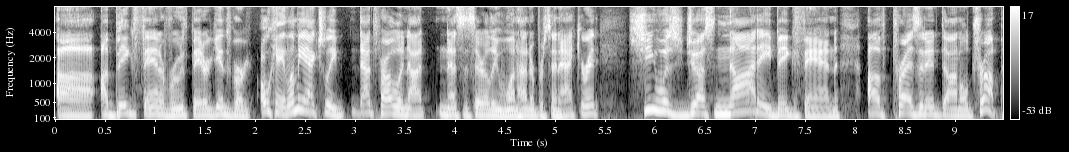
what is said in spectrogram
uh, a big fan of Ruth Bader Ginsburg. Okay let me actually that's probably not necessarily 100% accurate. She was just not a big fan of President Donald Trump.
